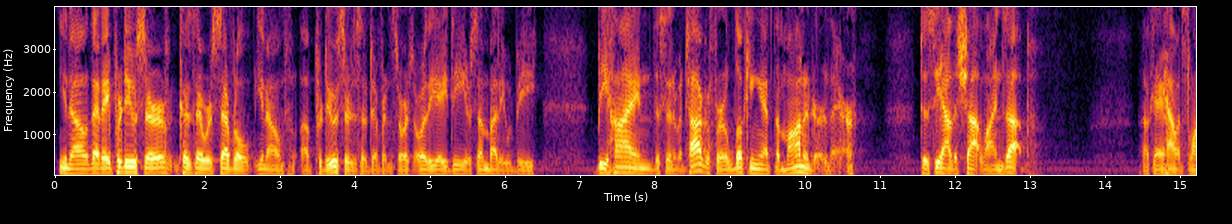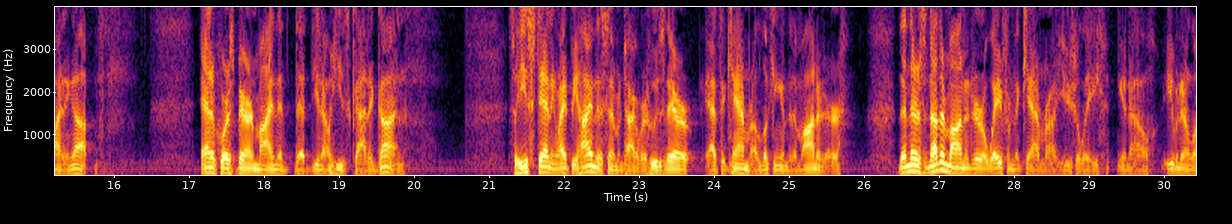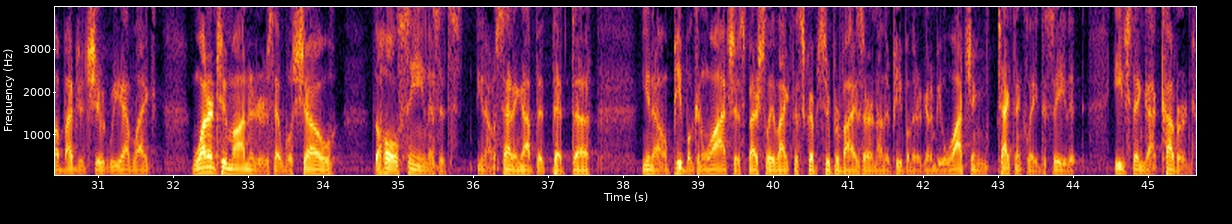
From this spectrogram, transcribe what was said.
you know that a producer because there were several you know uh, producers of different sorts, or the AD or somebody would be behind the cinematographer looking at the monitor there to see how the shot lines up. Okay, how it's lining up. And of course, bear in mind that, that you know, he's got a gun. So he's standing right behind the cinematographer who's there at the camera looking into the monitor. Then there's another monitor away from the camera, usually, you know, even in a low budget shoot, we have like one or two monitors that will show the whole scene as it's you know setting up that that uh, you know people can watch, especially like the script supervisor and other people that are going to be watching technically to see that each thing got covered,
